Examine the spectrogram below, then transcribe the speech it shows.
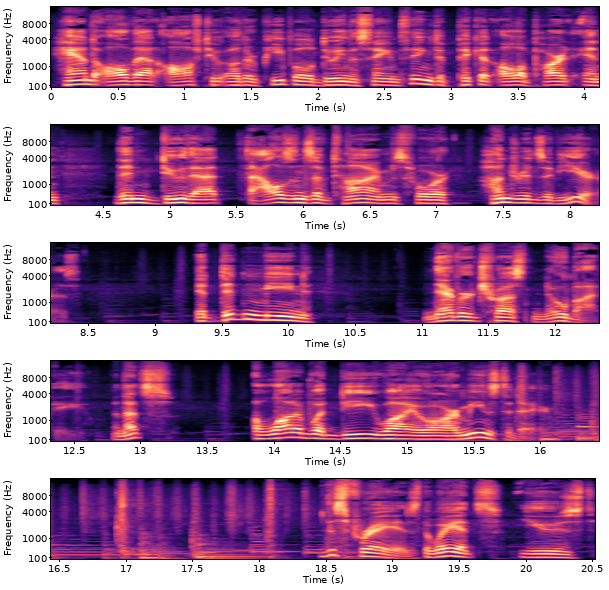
hand all that off to other people doing the same thing to pick it all apart and then do that thousands of times for hundreds of years. It didn't mean never trust nobody. And that's a lot of what DYOR means today. This phrase, the way it's used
